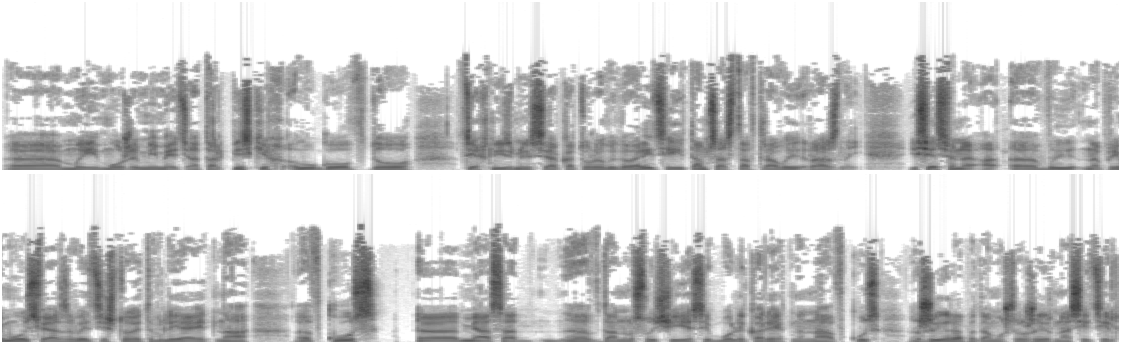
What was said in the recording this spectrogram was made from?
мы можем иметь от альпийских лугов до тех низменностей, о которых вы говорите, и там состав травы разный. Естественно, а, э, вы напрямую связываете, что это влияет на э, вкус Э, мясо э, в данном случае, если более корректно, на вкус жира, потому что жир носитель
